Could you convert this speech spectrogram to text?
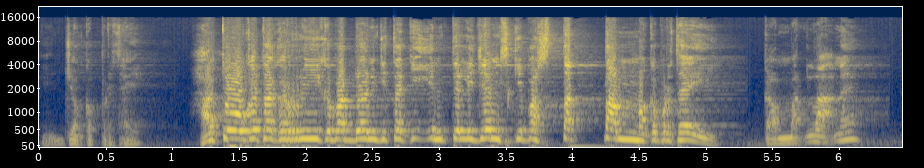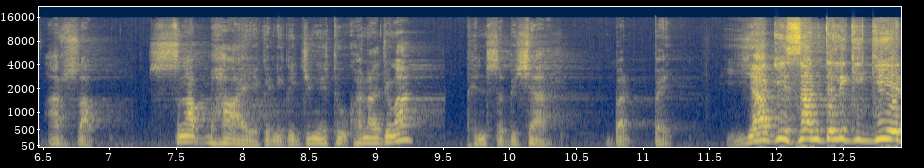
jong ka percay hato kata kerui ke badan kita ki intelligence ki pas maka percay kamat la ne arsap sengap bahaya kini ke jing itu kana junga pin sebesar bat pet Yagi santeli gigit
